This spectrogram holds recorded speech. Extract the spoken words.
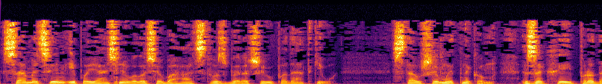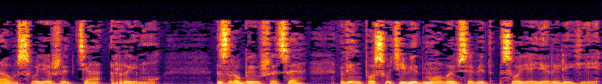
Саме цим і пояснювалося багатство збирачів податків. Ставши митником, Закхей продав своє життя Риму. Зробивши це, він по суті відмовився від своєї релігії.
